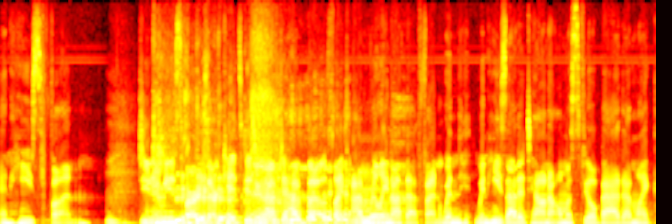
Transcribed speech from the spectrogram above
and he's fun. Do you know what I mean? As far as our kids, because you have to have both. Like I'm really not that fun. When when he's out of town, I almost feel bad. I'm like,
